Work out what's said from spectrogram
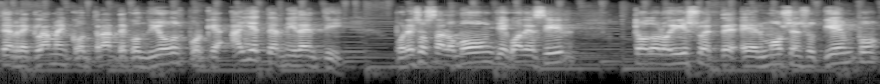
te reclama encontrarte con Dios porque hay eternidad en ti. Por eso Salomón llegó a decir, todo lo hizo este, hermoso en su tiempo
